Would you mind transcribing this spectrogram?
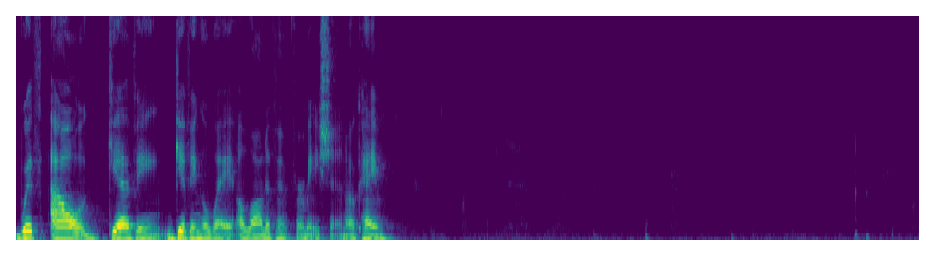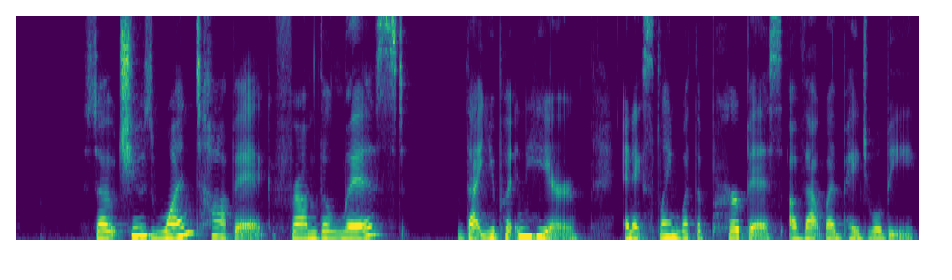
without giving giving away a lot of information okay so choose one topic from the list that you put in here and explain what the purpose of that web page will be.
